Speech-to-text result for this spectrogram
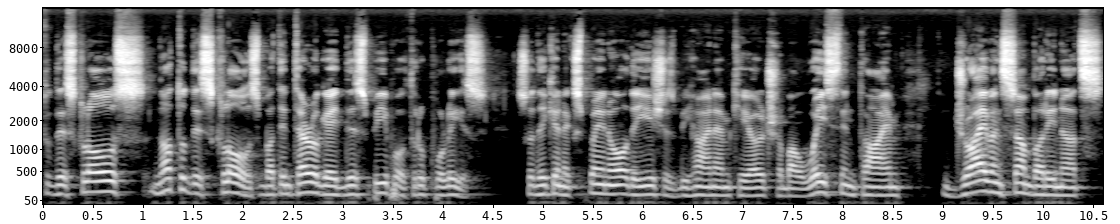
to disclose, not to disclose, but interrogate these people through police so they can explain all the issues behind MK Ultra about wasting time, driving somebody nuts.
